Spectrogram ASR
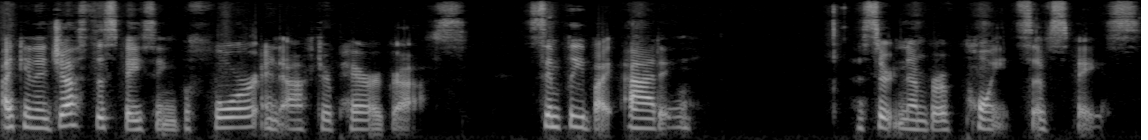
I can adjust the spacing before and after paragraphs simply by adding a certain number of points of space.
